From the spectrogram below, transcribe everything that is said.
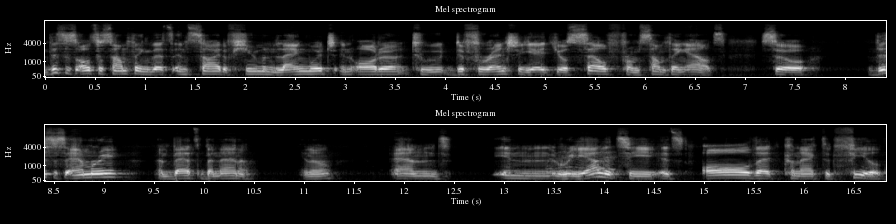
This is also something that's inside of human language in order to differentiate yourself from something else. So this is emery and that's banana, you know? And in reality, it's all that connected field.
